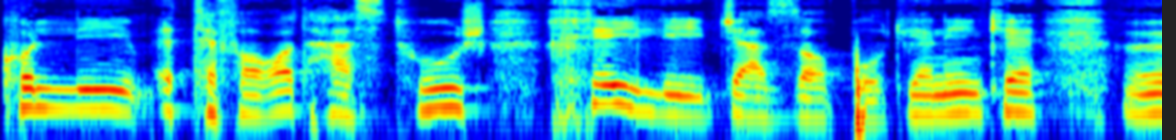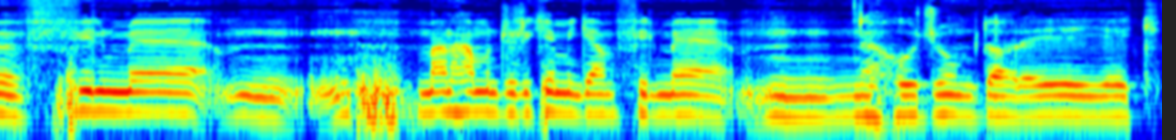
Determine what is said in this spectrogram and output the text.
کلی اتفاقات هست توش خیلی جذاب بود. یعنی اینکه فیلم من همونجوری که میگم فیلم هجوم داره یک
